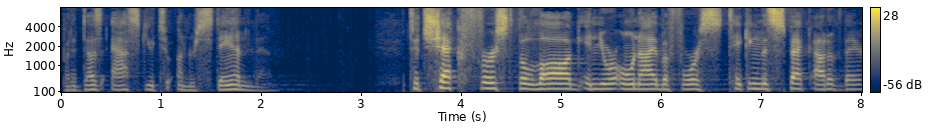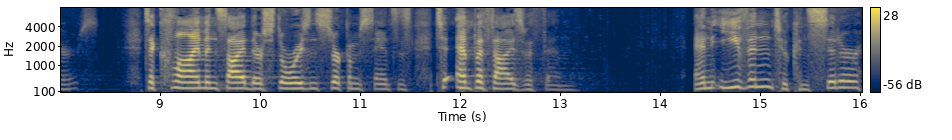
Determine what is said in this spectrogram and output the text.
but it does ask you to understand them. To check first the log in your own eye before taking the speck out of theirs. To climb inside their stories and circumstances, to empathize with them. And even to consider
